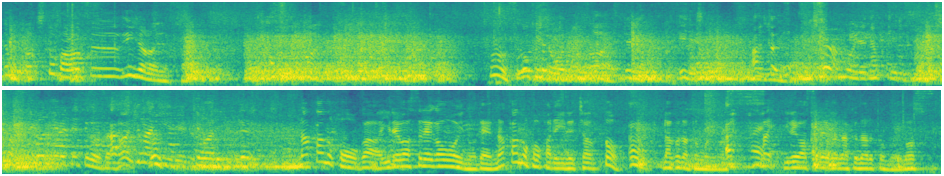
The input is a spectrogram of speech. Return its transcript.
でも形とバランスいいじゃないですか。はい。うん、すごくいいと思います。はい。いいですか。あ、そう、実はもう入れなくていいです。隙間に入れていってください。はい、隙間に入れる隙間に入れて、中の方が入れ忘れが多いので、中の方から入れちゃうと楽だと思います。あはいはい、入れ忘れがなくなると思います。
